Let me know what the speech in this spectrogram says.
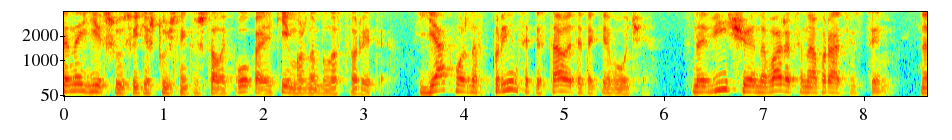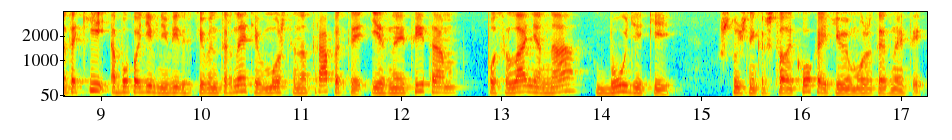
це найгірший у світі штучний кришталик ока, який можна було створити. Як можна в принципі ставити таке в очі? Навіщо я наважився на операцію з цим? На такі або подібні відгуки в інтернеті ви можете натрапити і знайти там посилання на будь-який штучний кришталик ока, який ви можете знайти.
